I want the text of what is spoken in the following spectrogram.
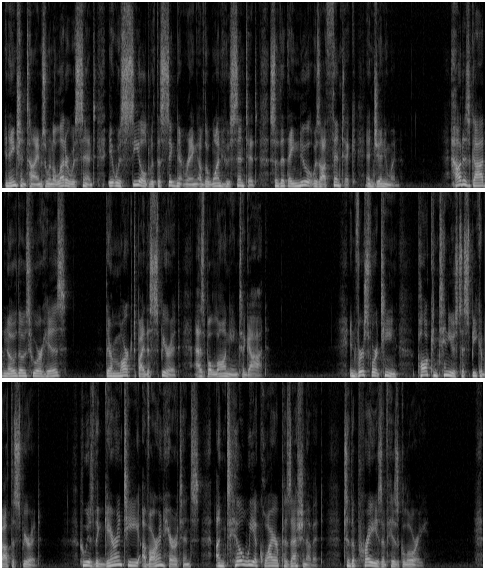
In ancient times, when a letter was sent, it was sealed with the signet ring of the one who sent it so that they knew it was authentic and genuine. How does God know those who are His? They're marked by the Spirit as belonging to God. In verse 14, Paul continues to speak about the Spirit, who is the guarantee of our inheritance until we acquire possession of it, to the praise of His glory.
